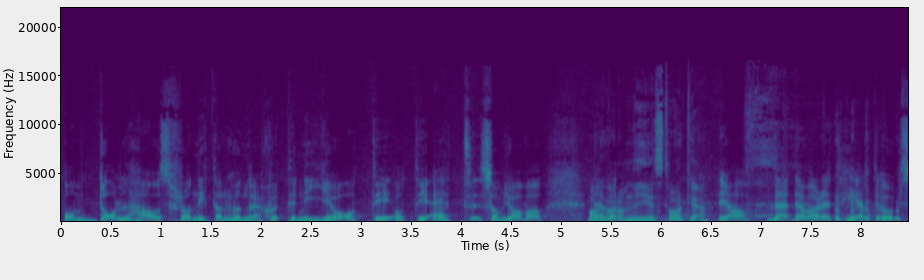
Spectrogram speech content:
om Dollhouse från 1979 och 80, 81 som jag var... Oj, det var de nyhetstorka? Ja, det, det var ett helt uppslag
